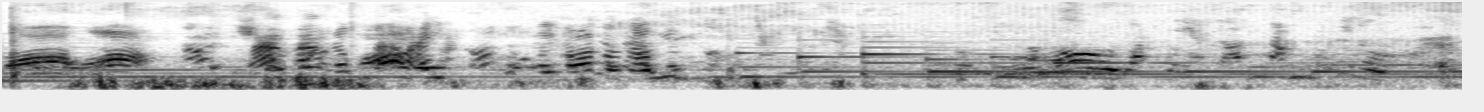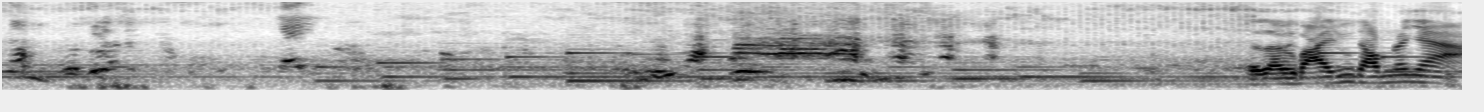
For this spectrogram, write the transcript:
Bò bò bán bán được bò lại mày bò tôi tôi giúp từ từ bay xuống trong đó nha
